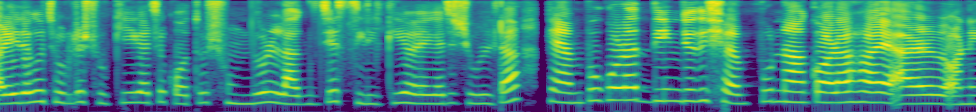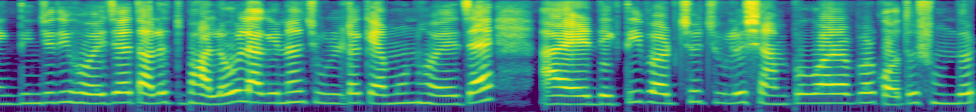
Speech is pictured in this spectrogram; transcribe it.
আর এই দেখো, চুলটা শুকিয়ে গেছে, কত সুন্দর লাগছে, সিল্কি হয়ে গেছে চুলটা। শ্যাম্পু করার দিন যদি শ্যাম্পু না করা হয়, আর অনেক দিন যদি হয়ে যায়, তাহলে ভালোও লাগে না, চুলটা কেমন হয়ে যায় আর দেখতেই পাচ্ছ চুলে শ্যাম্পু করার পর কত সুন্দর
